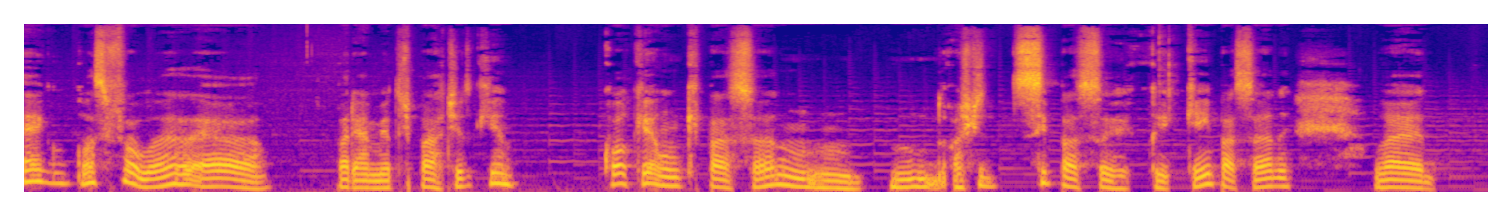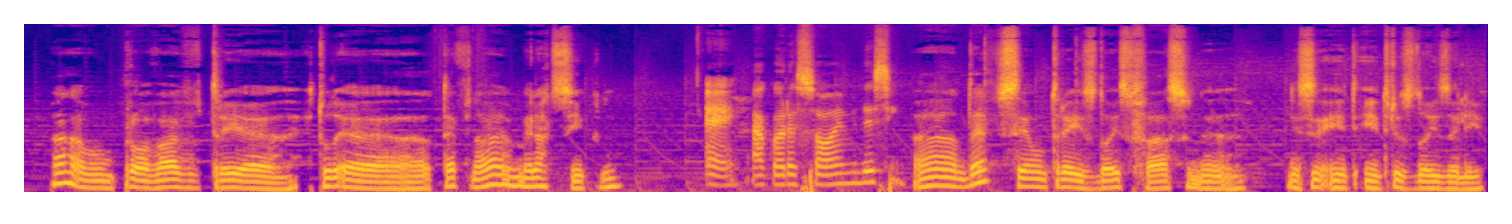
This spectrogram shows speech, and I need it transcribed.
é igual você falou, é pareamento de partido que qualquer um que passar, não, não, acho que se passar, quem passar, né, vai. Ah, um provável 3 é, é, tudo, é, até final é melhor de 5, né? É, agora é só MD5. Ah, deve ser um 3-2 fácil, né? Nesse, entre, entre, os dois ali.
